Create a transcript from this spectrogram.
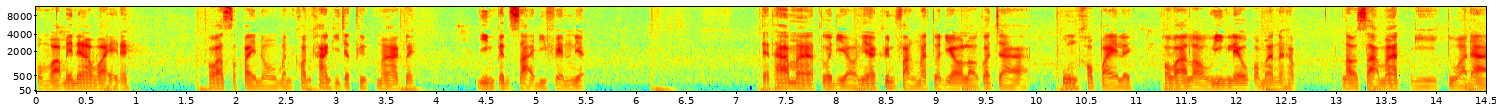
ผมว่าไม่น่าไหวนะ เพราะว่าสไปโนมันค่อนข้างที่จะถึกมากเลย ยิ่งเป็นสายดีเฟนต์เนี่ย แต่ถ้ามาตัวเดียวเนี่ยขึ้นฝั่งมาตัวเดียวเราก็จะพุ่งเข้าไปเลย เพราะว่าเราวิ่งเร็วกว่ามันนะครับ เราสามารถหนีตัวได้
